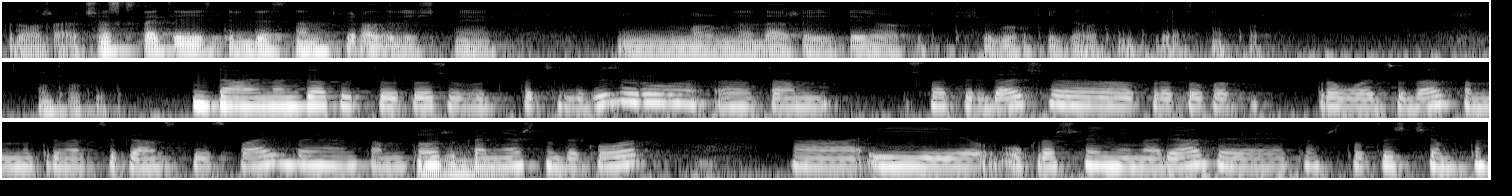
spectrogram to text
продолжают. Сейчас, кстати, есть 3D-станки различные, и можно даже из дерева какие-то фигурки делать интересные тоже. Вот так вот. Да, иногда тут э, тоже вот по телевизору э, там шла передача про то, как проводятся, да, там, например, цыганские свадьбы, там тоже, mm-hmm. конечно, декор а, и украшения, наряды, это что-то с чем-то.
